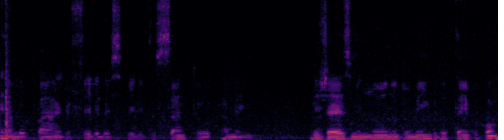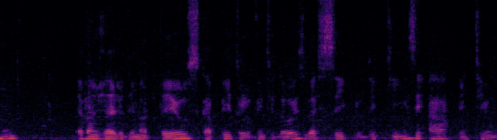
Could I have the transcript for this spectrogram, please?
Em nome do Pai, do Filho e do Espírito Santo. Amém. 29 domingo do tempo comum. Evangelho de Mateus, capítulo 22, versículo de 15 a 21.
